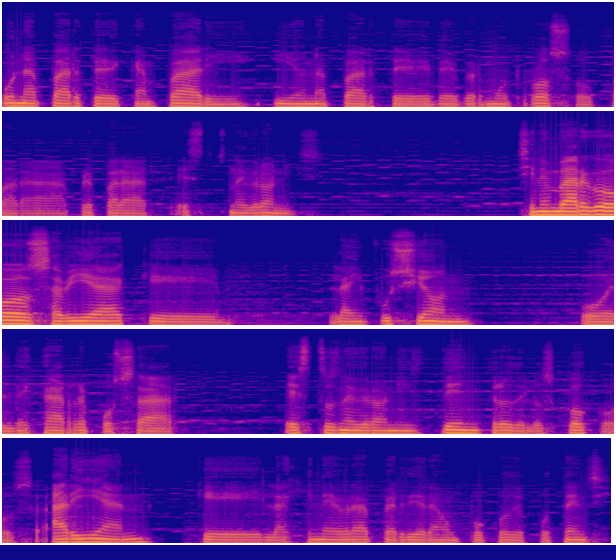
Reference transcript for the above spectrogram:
una parte de Campari y una parte de vermut rosso para preparar estos Negronis. Sin embargo, sabía que la infusión o el dejar reposar estos Negronis dentro de los cocos harían que la ginebra perdiera un poco de potencia.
